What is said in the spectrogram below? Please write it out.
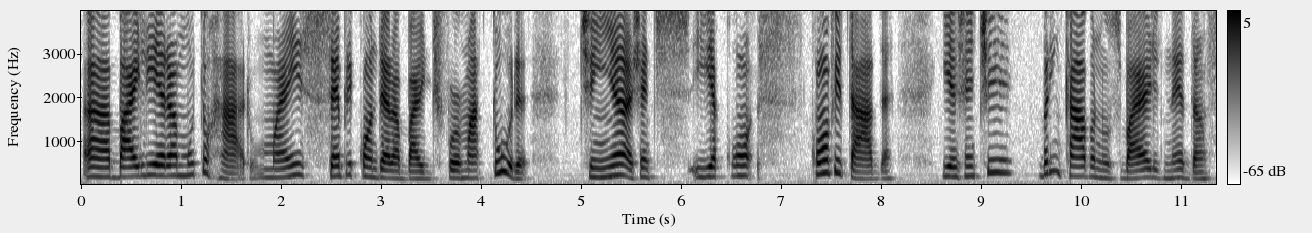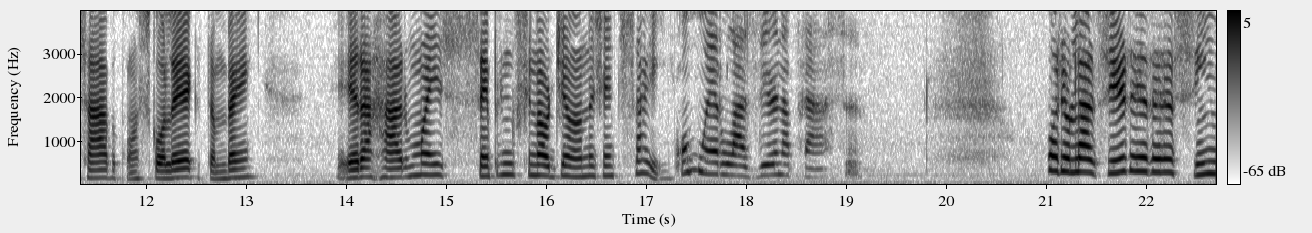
A baile era muito raro, mas sempre quando era baile de formatura, tinha, a gente ia convidada e a gente brincava nos bailes, né, dançava com as colegas também. Era raro, mas sempre no final de ano a gente saía. Como era o lazer na praça? Olha, o lazer era assim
